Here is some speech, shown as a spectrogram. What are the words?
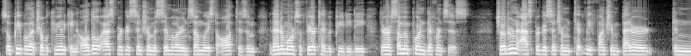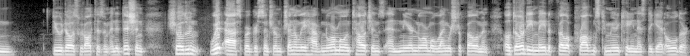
So people have trouble communicating. Although Asperger's syndrome is similar in some ways to autism, another more severe type of PDD, there are some important differences. Children with Asperger's syndrome typically function better than do those with autism. In addition, children with Asperger's syndrome generally have normal intelligence and near normal language development, although they may develop problems communicating as they get older.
